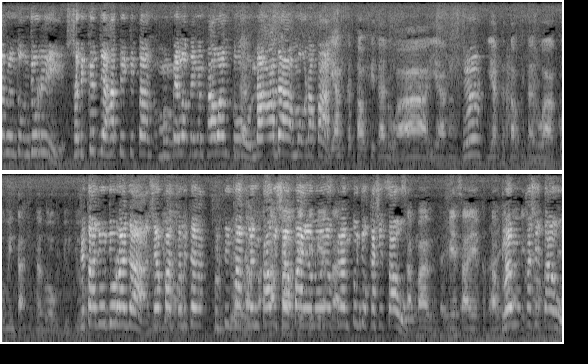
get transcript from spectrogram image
Kan untuk curi, sedikitnya hati kita membelot dengan kawan tuh, ndak ada mau dapat. Yang ketau kita dua, yang Ya. yang ketau kita dua, aku minta kita dua jujur. Kita jujur aja, siapa Jujur. ketika, kalian tahu Siapa- yang biasa? kalian tunjuk kasih tahu. Siapa biasa yang ketau? Kalian kasih tahu.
